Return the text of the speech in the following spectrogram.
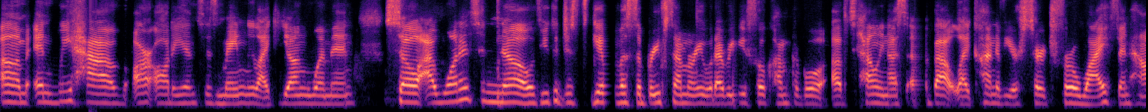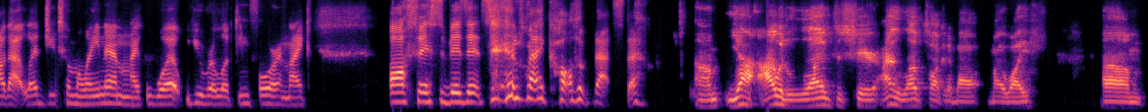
Um, and we have our audience is mainly like young women. So I wanted to know if you could just give us a brief summary, whatever you feel comfortable of telling us about like kind of your search for a wife and how that led you to Milena and like what you were looking for and like office visits and like all of that stuff. Um, yeah, I would love to share. I love talking about my wife. Um,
